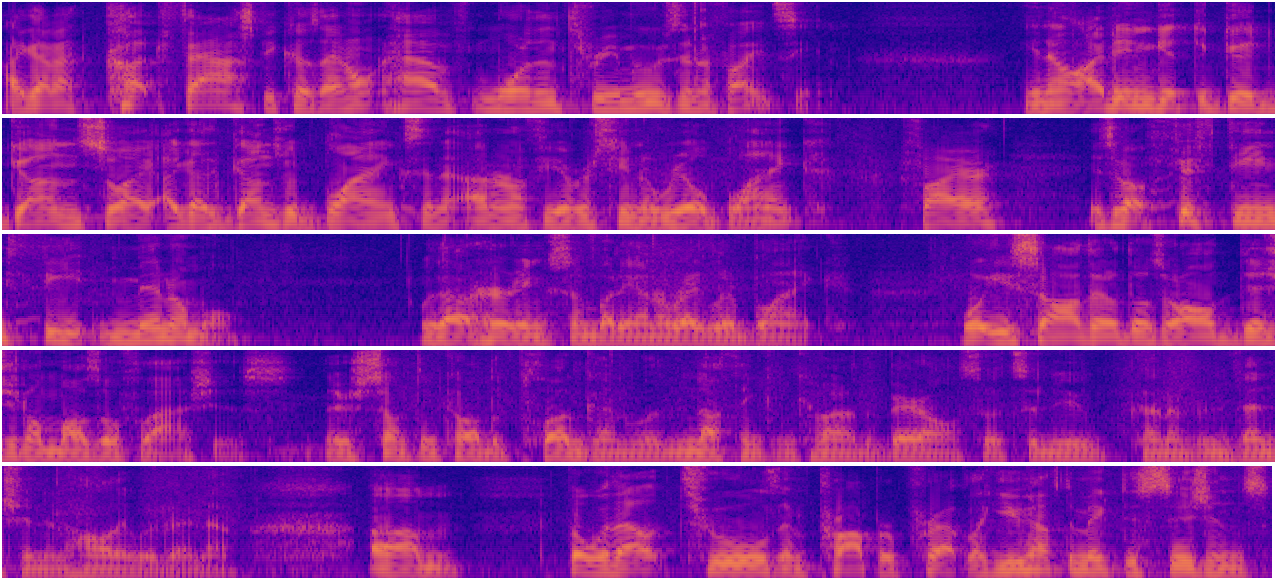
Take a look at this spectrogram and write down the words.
I got to cut fast because I don't have more than three moves in a fight scene. You know, I didn't get the good guns, so I, I got guns with blanks, and I don't know if you've ever seen a real blank fire. It's about 15 feet minimal without hurting somebody on a regular blank. What you saw there, those are all digital muzzle flashes. There's something called the plug gun where nothing can come out of the barrel, so it's a new kind of invention in Hollywood right now. Um, but without tools and proper prep, like you have to make decisions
